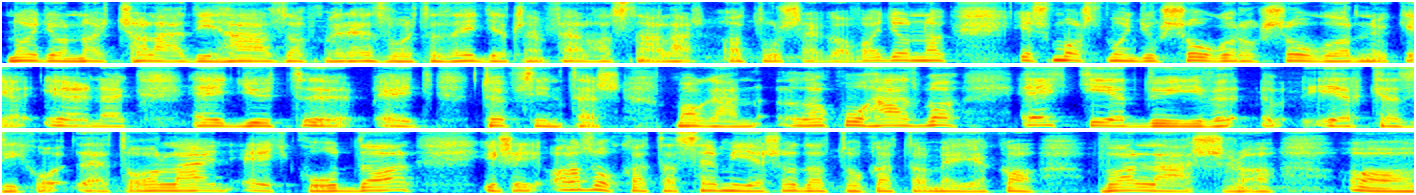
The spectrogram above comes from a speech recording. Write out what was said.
nagyon nagy családi házak, mert ez volt az egyetlen felhasználás hatósága a vagyonnak, és most mondjuk sógorok, sógornők élnek együtt egy többszintes magán lakóházba, egy kérdőív érkezik lett online, egy kóddal, és egy azokat a személyes adatokat, amelyek a vallásra, a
